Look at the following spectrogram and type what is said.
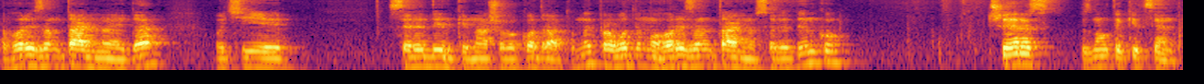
горизонтальної, да? Оцієї серединки нашого квадрату. Ми проводимо горизонтальну серединку через знов таки центр.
